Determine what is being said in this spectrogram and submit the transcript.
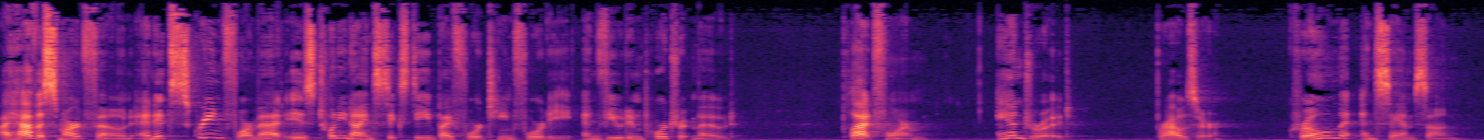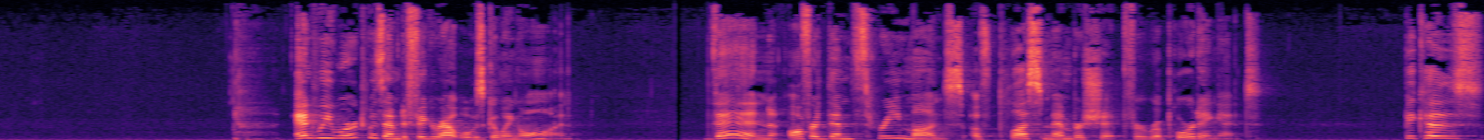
I have a smartphone, and its screen format is 2960 by 1440 and viewed in portrait mode. Platform Android, browser, Chrome, and Samsung. And we worked with them to figure out what was going on. Then offered them three months of plus membership for reporting it. Because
